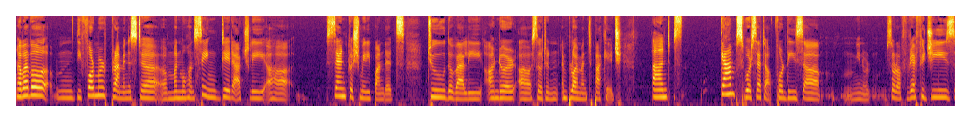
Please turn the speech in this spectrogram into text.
however, um, the former Prime Minister uh, Manmohan Singh did actually uh, send Kashmiri Pandits to the valley under a certain employment package, and s- camps were set up for these, uh, you know, sort of refugees.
